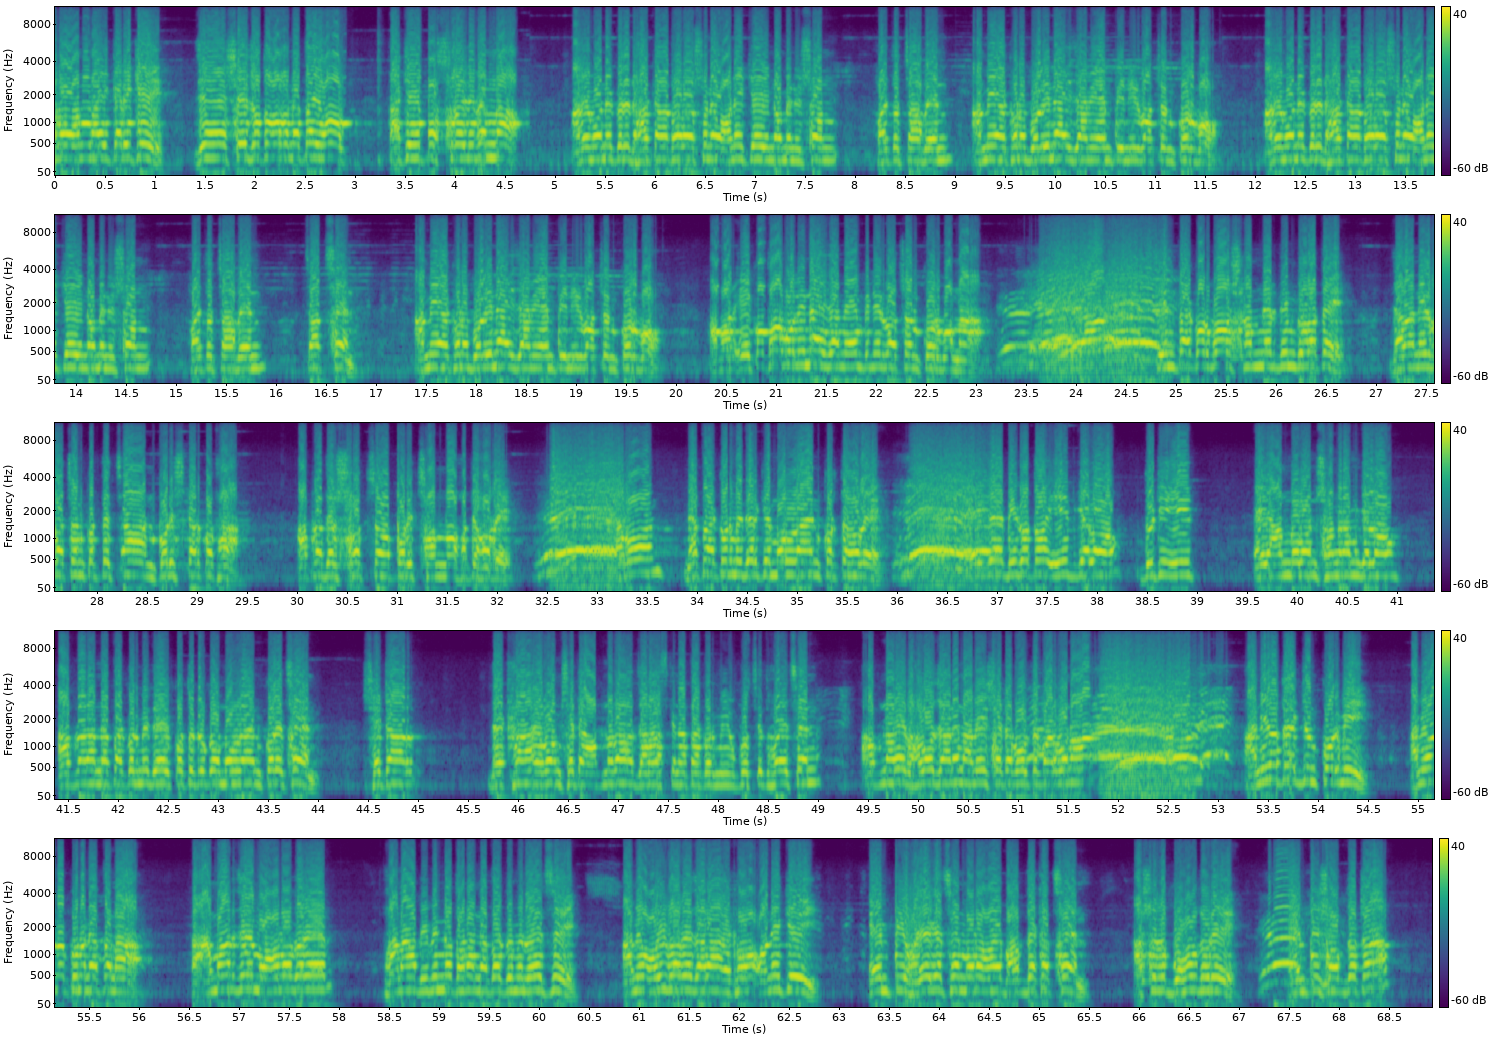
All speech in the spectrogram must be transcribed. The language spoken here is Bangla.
কোন অন্যায়কারীকে যে সে যত বড় নেতাই হোক তাকে প্রশ্রয় দিবেন না। আমি মনে করি ঢাকা আঠারো আসনে অনেকেই নমিনেশন হয়তো চাবেন। আমি এখনও বলি নাই যে আমি এমপি নির্বাচন করব। আমি মনে করি ঢাকা আঠারো আসনে অনেকেই নমিনেশন হয়তো চাবেন, চাচ্ছেন। আমি এখনও বলি নাই যে আমি এমপি নির্বাচন করব। আমার এই কথা বলি নাই যে আমি এমপি নির্বাচন করব না। চিন্তা করব সামনের দিনগুলোতে যারা নির্বাচন করতে চান, পরিষ্কার কথা। আপনাদের স্বচ্ছ পরিচ্ছন্ন হতে হবে। এবং নেতা কর্মীদেরকে মূল্যায়ন করতে হবে। এই যে বিগত ঈদ গেল, দুটি ঈদ, এই আন্দোলন সংগ্রাম গেল। আপনারা নেতা কর্মীদের কতটুকু মূল্যায়ন করেছেন সেটার দেখা এবং সেটা আপনারা যারা আজকে নেতা কর্মী উপস্থিত হয়েছেন, আপনারাই ভালো জানেন, আমি সেটা বলতে পারব না। আমিও তো একজন কর্মী আমি অন্য কোনো নেতা না। আমার যে মহানগরের থানা বিভিন্ন থানার নেতা কর্মী রয়েছে। আমি ওইভাবে যারা এখন অনেকেই এমপি হয়ে গেছেন মনে হয়, ভাব দেখাচ্ছেন। আসলে বহু দূরে এমপি শব্দটা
